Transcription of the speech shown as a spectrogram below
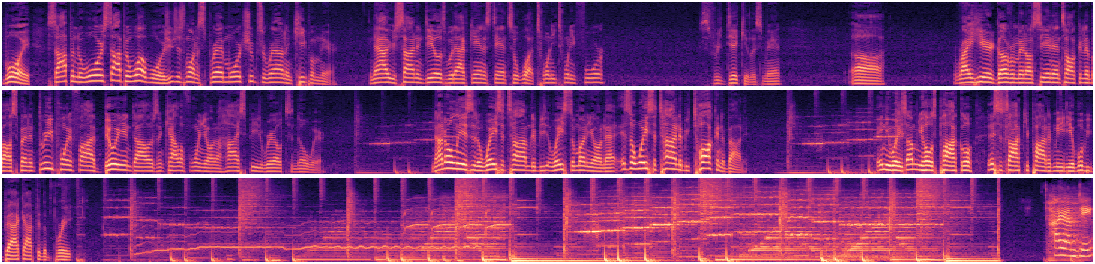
Boy, stopping the war, stopping what wars? You just want to spread more troops around and keep them there. Now you're signing deals with Afghanistan till what, 2024? It's ridiculous, man. Uh, right here, government on CNN talking about spending $3.5 billion in California on a high speed rail to nowhere. Not only is it a waste of time to be a waste of money on that, it's a waste of time to be talking about it. Anyways, I'm your host Paco. This is Occupy the Media. We'll be back after the break. Hi, I'm Dane.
